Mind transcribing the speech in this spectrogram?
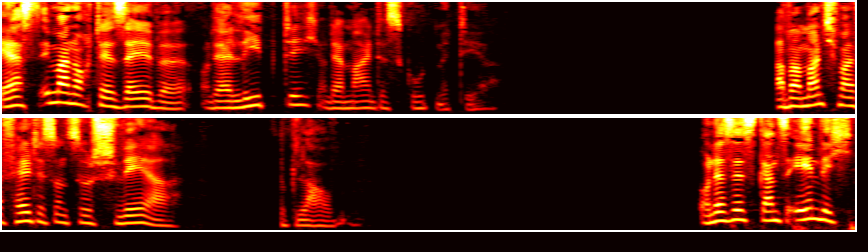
Er ist immer noch derselbe und er liebt dich und er meint es gut mit dir. Aber manchmal fällt es uns so schwer zu glauben. Und es ist ganz ähnlich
